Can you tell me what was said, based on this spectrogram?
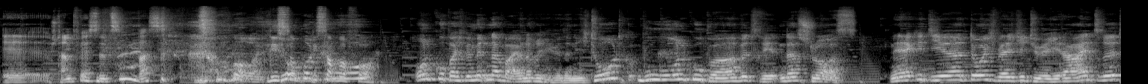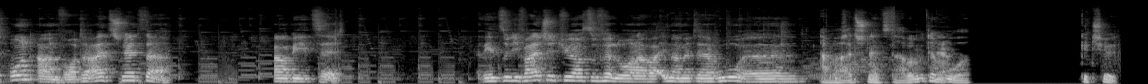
Äh, standfest sitzen? Was? So, Lies doch, lies doch mal vor. Und Cooper, ich bin mitten dabei, unterbrich mich bitte nicht. Tod, Buhu und Cooper betreten das Schloss. Merke dir, durch welche Tür jeder eintritt und antworte als schnellster. A, B, Z. Wählst du die falsche Tür, hast du verloren, aber immer mit der Ruhe. Aber als schnellster, aber mit der Ja. Ruhe. Gechillt.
